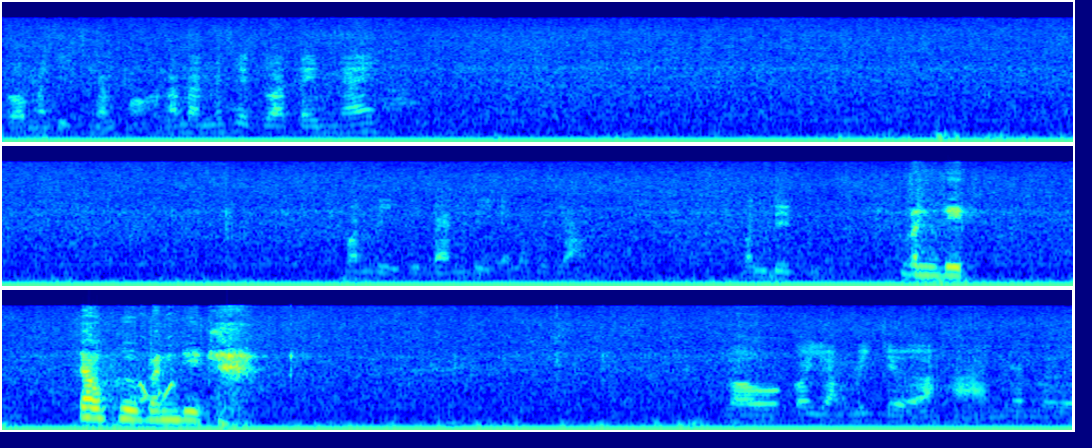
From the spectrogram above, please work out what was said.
ตัวมันติดแคมป์ของนั้นมันไม่ใช่ตัวเต็มไง บัณฑิตหรือแบนดิตอะไรทุกอย่างบัณฑิต บัณฑิต เจ้าคือบัณฑิต เราก็ยังไม่เจออาหารกันเลย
